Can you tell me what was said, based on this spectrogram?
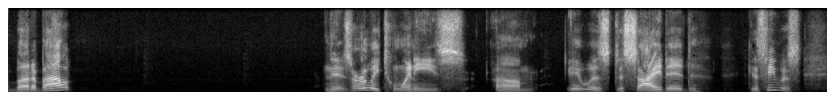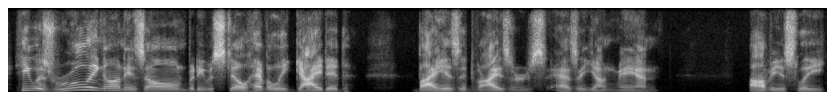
but about in his early 20s um, it was decided because he was he was ruling on his own but he was still heavily guided by his advisors as a young man. Obviously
